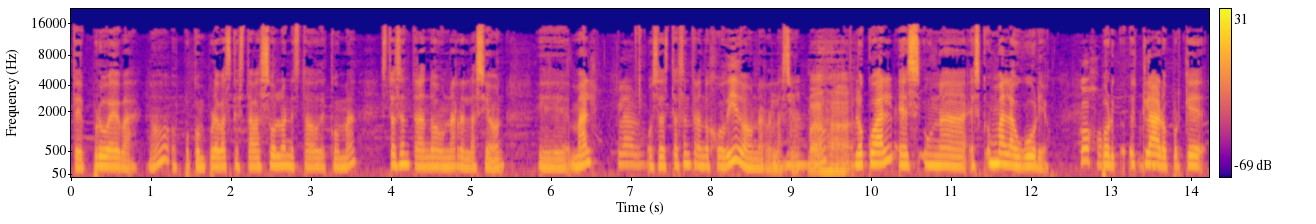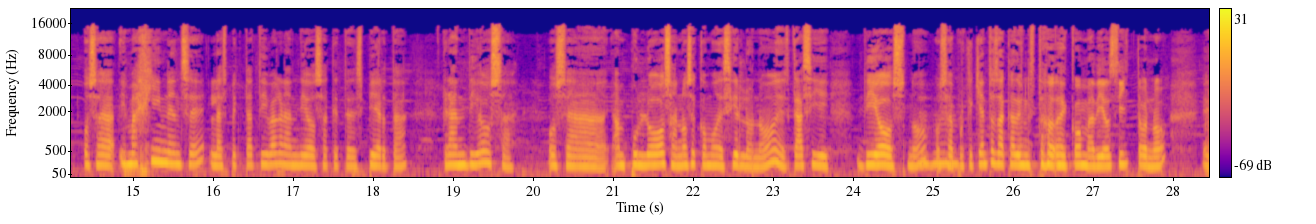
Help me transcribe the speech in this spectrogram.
te prueba, ¿no? O compruebas que estaba solo en estado de coma, estás entrando a una relación eh, mal. Claro. O sea, estás entrando jodido a una relación, Ujú. ¿no? Ajá. Lo cual es una es un mal augurio. Cojo. Por- eh, claro, porque, o sea, imagínense la expectativa grandiosa que te despierta, grandiosa, o sea, ampulosa, no sé cómo decirlo, ¿no? Es casi Dios, ¿no? O sea, porque ¿quién te saca de un estado de coma? Diosito, ¿no? Este,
